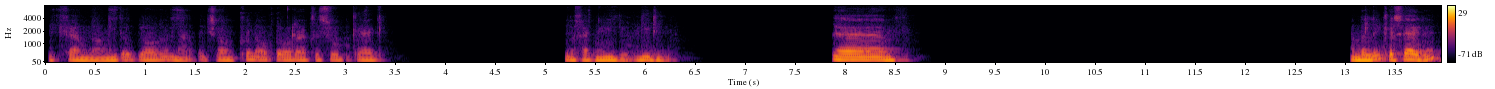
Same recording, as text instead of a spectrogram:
Ik ga hem nou niet uploaden, maar ik zou hem kunnen uploaden als ik het zo bekijk. Maar dat ga ik nu niet doen. Niet doen. Uh, aan de linkerzijde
